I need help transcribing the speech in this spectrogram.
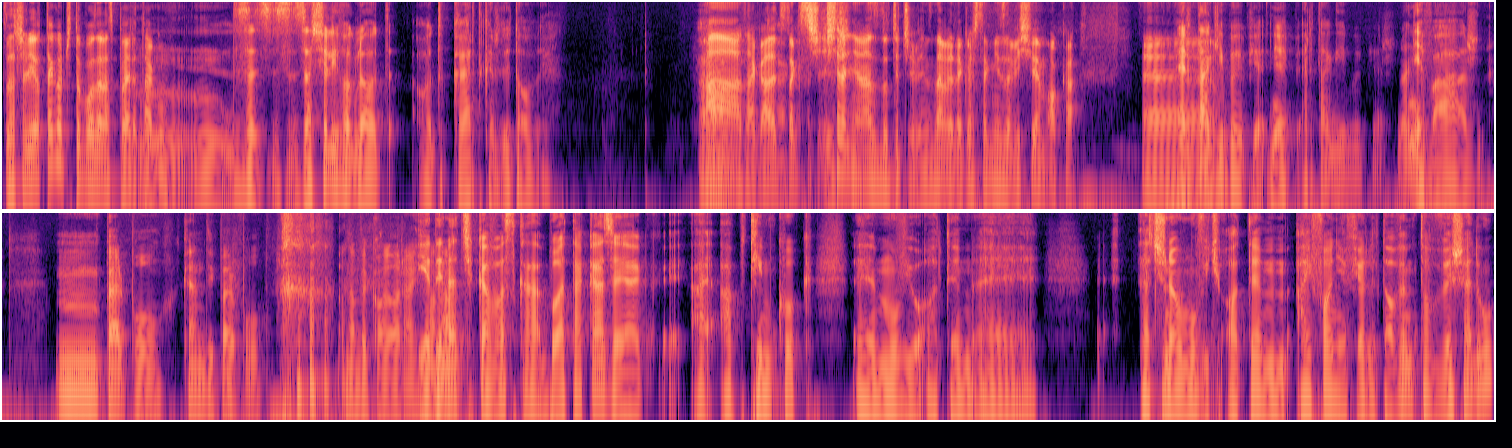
Zaczęli od tego, czy to było zaraz po AirTagu? Mm, zaczęli w ogóle od, od kart kredytowych. A, A, tak, ale tak, to tak średnio nas dotyczy, więc nawet jakoś tak nie zawiesiłem oka. E... AirTagi były pierwsze. Nie, AirTagi były pierwsze. No nieważne. Mm, purple, Candy Purple. Nowy kolor. Jedyna ciekawostka była taka, że jak e, Tim Cook y, mówił o tym, y, zaczynał mówić o tym iPhone'ie fioletowym, to wyszedł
